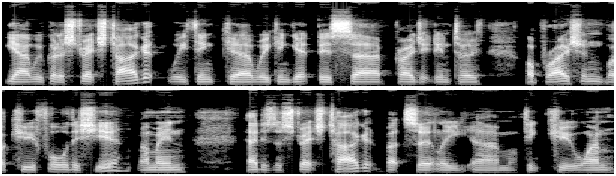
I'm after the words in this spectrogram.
yeah we've got a stretch target. We think uh, we can get this uh, project into operation by Q4 this year. I mean, that is a stretch target, but certainly um, I think Q1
